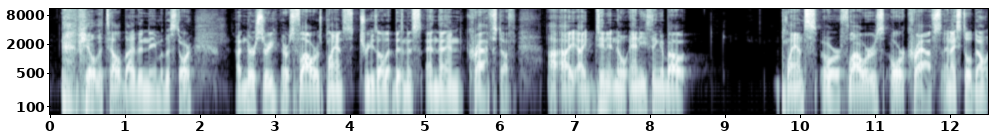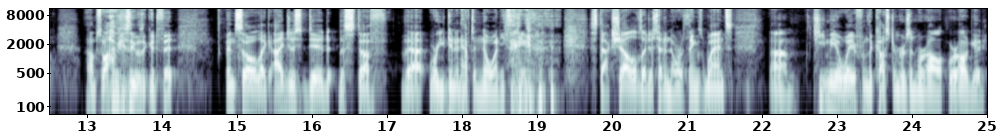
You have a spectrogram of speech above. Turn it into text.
be able to tell by the name of the store, a nursery. There was flowers, plants, trees, all that business, and then craft stuff. I, I didn't know anything about plants or flowers or crafts, and I still don't. Um, so obviously, it was a good fit. And so, like, I just did the stuff that where you didn't have to know anything. Stock shelves. I just had to know where things went. Um, keep me away from the customers, and we're all we're all good.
